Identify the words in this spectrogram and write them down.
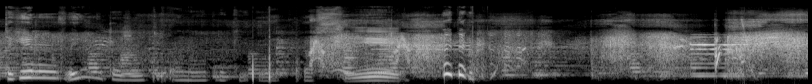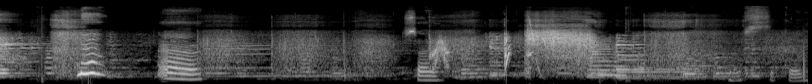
Até que não vem muita gente. Ah, não, por aqui. É assim. Não. Ah. Sai. Nossa, cara.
